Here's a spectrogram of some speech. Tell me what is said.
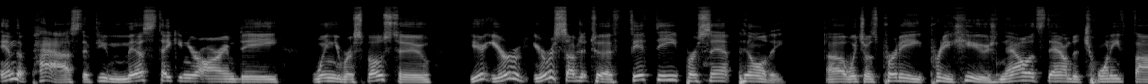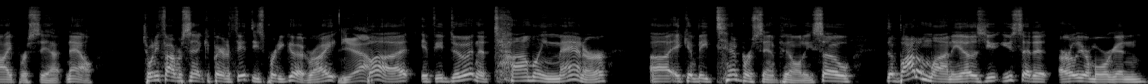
in the past, if you missed taking your RMD when you were supposed to, you're you're you're subject to a fifty percent penalty, uh, which was pretty pretty huge. Now it's down to twenty five percent. Now, twenty five percent compared to fifty is pretty good, right? Yeah. But if you do it in a timely manner, uh, it can be ten percent penalty. So the bottom line is, you you said it earlier, Morgan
